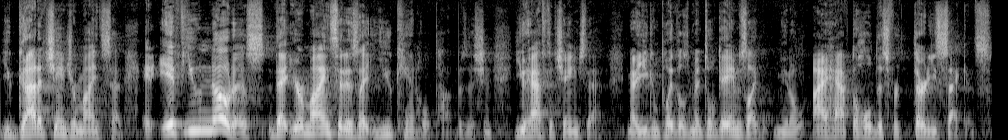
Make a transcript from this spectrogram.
you got to change your mindset. And if you notice that your mindset is that you can't hold top position, you have to change that. Now, you can play those mental games like, you know, I have to hold this for 30 seconds,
